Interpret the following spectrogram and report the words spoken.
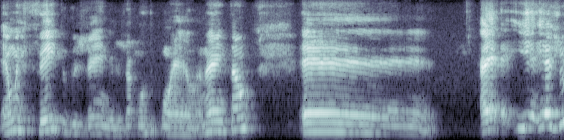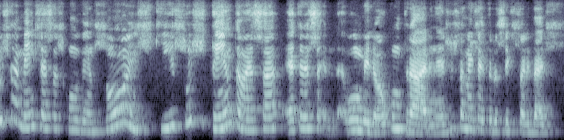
é um efeito do gênero, de acordo com ela, né. Então, é, é, e, é justamente essas convenções que sustentam essa ou melhor, ao contrário, né? justamente a heterossexualidade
